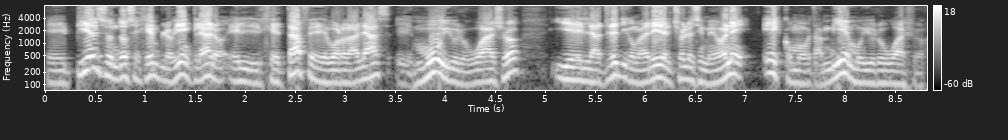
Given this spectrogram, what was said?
Eh, pienso en dos ejemplos bien claro. El Getafe de Bordalás es muy uruguayo y el Atlético Madrid del Cholo Simeone es como también muy uruguayo.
